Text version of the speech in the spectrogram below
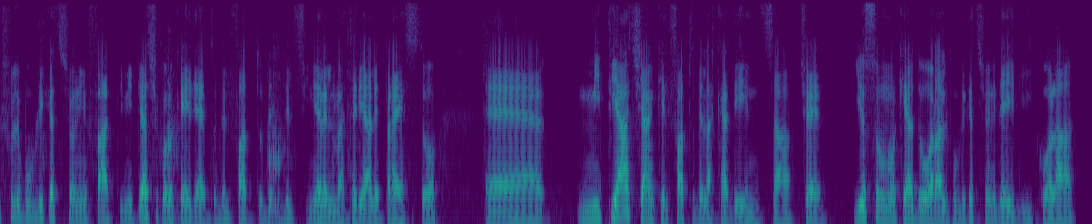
sulle pubblicazioni, infatti, mi piace quello che hai detto del fatto de- del finire il materiale presto. Eh, mi piace anche il fatto della cadenza, cioè io sono uno che adora le pubblicazioni da edicola,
